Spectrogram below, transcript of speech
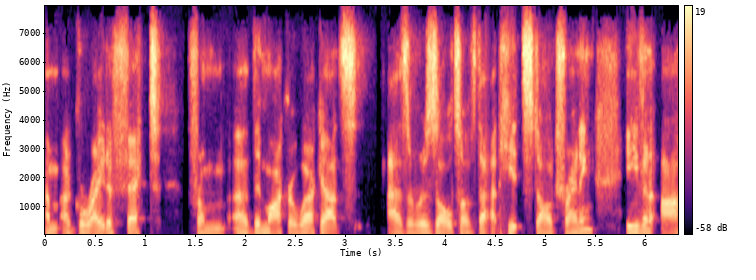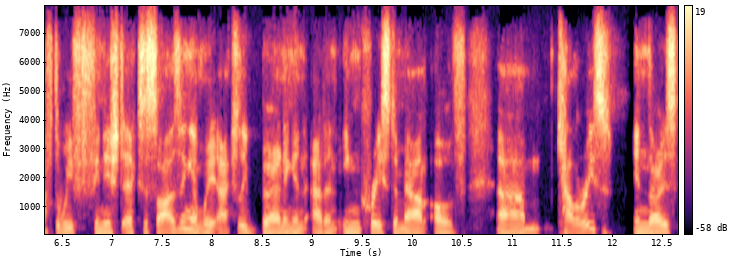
um, a great effect from uh, the micro workouts as a result of that HIIT style training, even after we've finished exercising and we're actually burning in, at an increased amount of um, calories in those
